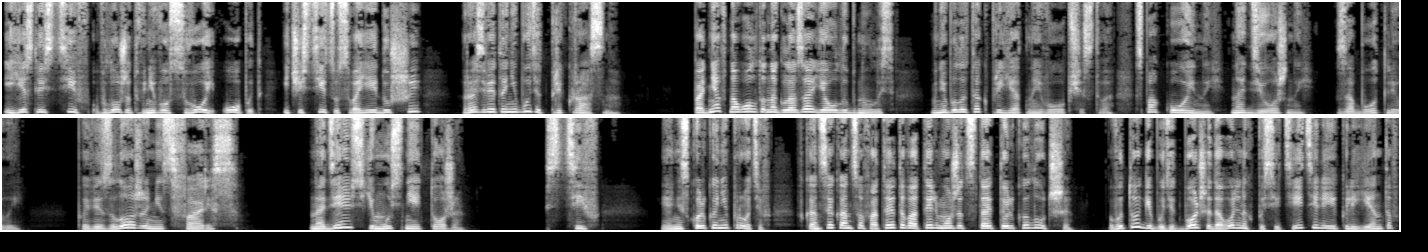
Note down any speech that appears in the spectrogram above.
и если Стив вложит в него свой опыт и частицу своей души, разве это не будет прекрасно? Подняв на Уолтона глаза, я улыбнулась — мне было так приятно его общество. Спокойный, надежный, заботливый. Повезло же мисс Фаррис. Надеюсь, ему с ней тоже. Стив, я нисколько не против. В конце концов, от этого отель может стать только лучше. В итоге будет больше довольных посетителей и клиентов,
